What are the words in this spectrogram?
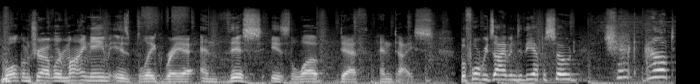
Welcome, traveler. My name is Blake Raya, and this is Love, Death, and Dice. Before we dive into the episode, check out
